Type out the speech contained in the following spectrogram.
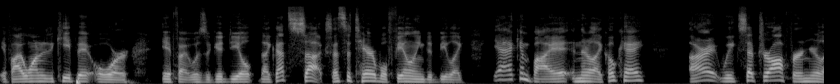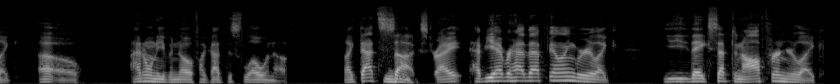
if I wanted to keep it or if it was a good deal, like that sucks. That's a terrible feeling to be like, yeah, I can buy it. And they're like, okay, all right, we accept your offer. And you're like, uh oh, I don't even know if I got this low enough. Like that mm-hmm. sucks, mm-hmm. right? Have you ever had that feeling where you're like, you, they accept an offer and you're like,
